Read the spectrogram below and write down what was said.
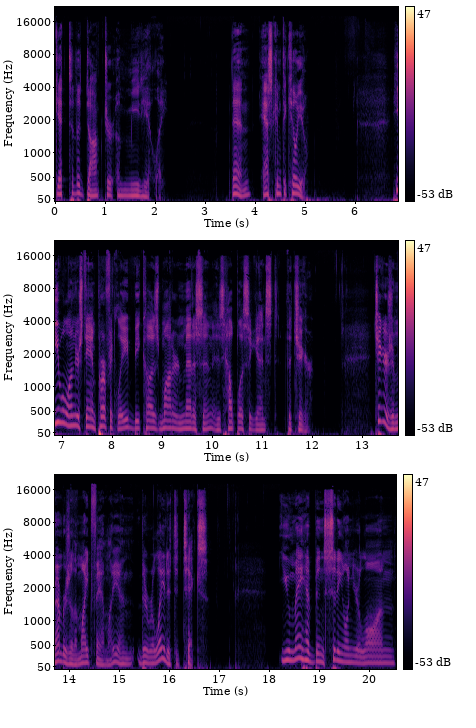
Get to the doctor immediately. Then ask him to kill you. He will understand perfectly because modern medicine is helpless against the chigger. Chiggers are members of the mite family and they're related to ticks. You may have been sitting on your lawn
